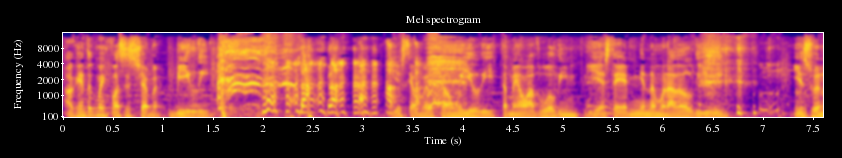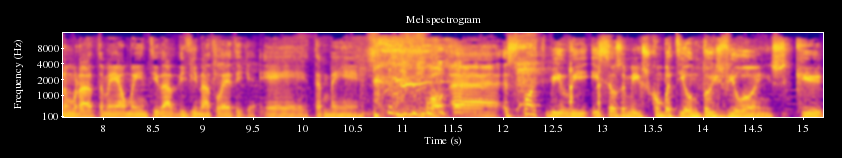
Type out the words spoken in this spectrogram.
Ok, então como é que você se chama? Billy. e este é o meu cão Willy, também é lá do Olimpo. E esta é a minha namorada Lily. E a sua namorada também é uma entidade divina atlética? É, também é. Bom, ah, Sport Billy e seus amigos combatiam dois vilões que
